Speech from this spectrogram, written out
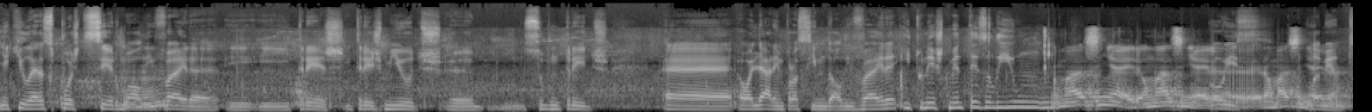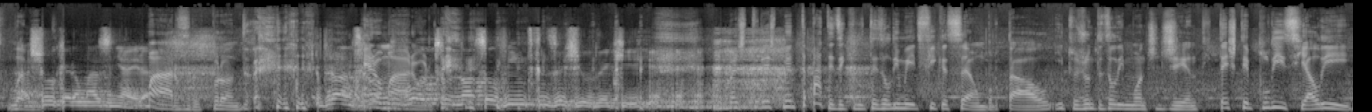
e aquilo era suposto ser uma uhum. oliveira e, e, três, e três miúdos uh, subnutridos uh, a olharem para o cimo da oliveira e tu neste momento tens ali um. Uma azinheira, uma azinheira. Oh, era uma azinheira. Lamento, lamento. Achou que era uma azinheira. Uma árvore, pronto. Pronto, era uma árvore. outro nosso ouvinte que nos ajuda aqui. Mas tu neste momento pá, tens, aquilo, tens ali uma edificação brutal e tu juntas ali um monte de gente e tens de ter polícia ali.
